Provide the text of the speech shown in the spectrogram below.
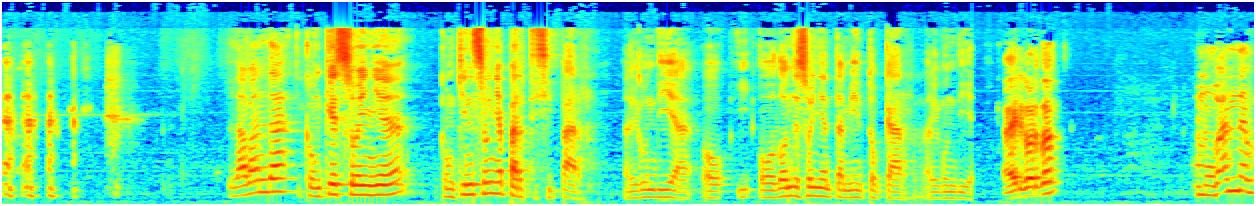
La banda, ¿con qué sueña? ¿Con quién sueña participar algún día? ¿O, y, o dónde sueñan también tocar algún día? A ver, Gordo como banda,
